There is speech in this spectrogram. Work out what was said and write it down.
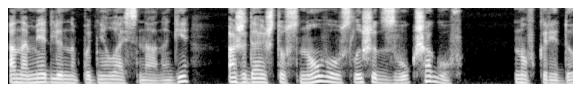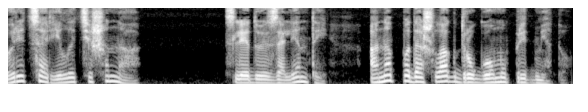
Она медленно поднялась на ноги, ожидая, что снова услышит звук шагов, но в коридоре царила тишина. Следуя за лентой, она подошла к другому предмету.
